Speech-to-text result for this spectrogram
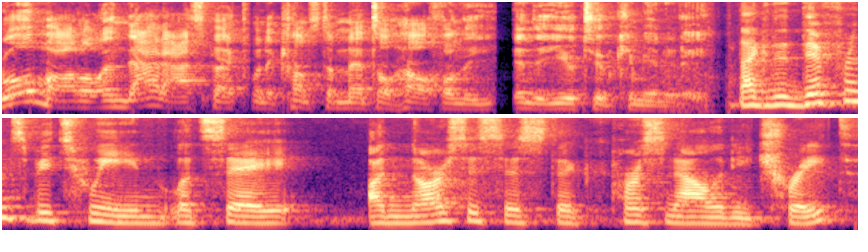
role model in that aspect when it comes to mental health on the, in the YouTube community. Like the difference between, let's say, a narcissistic personality trait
